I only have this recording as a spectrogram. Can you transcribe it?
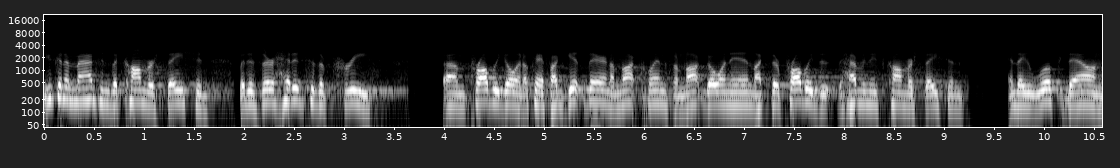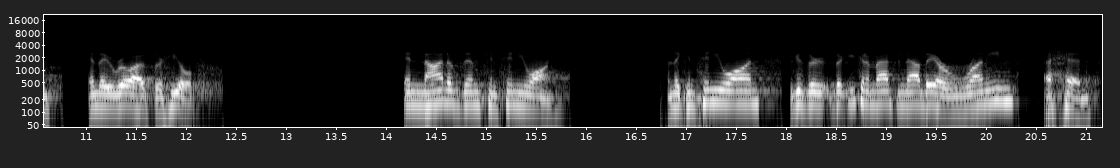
you can imagine the conversation. But as they're headed to the priest, um, probably going, okay, if I get there and I'm not cleansed, I'm not going in. Like, they're probably having these conversations. And they look down and they realize they're healed. And nine of them continue on. And they continue on because they're, they're, you can imagine now they are running ahead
